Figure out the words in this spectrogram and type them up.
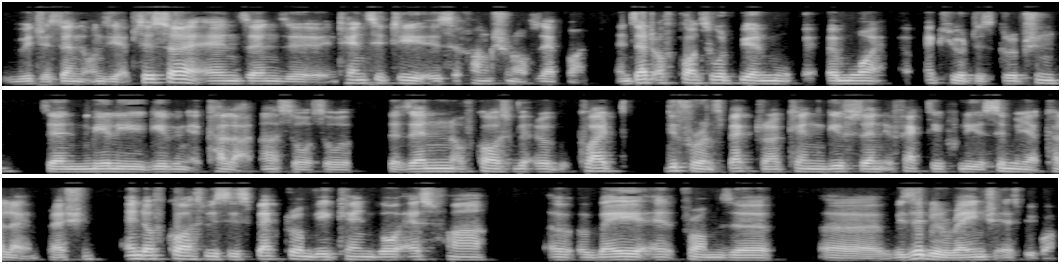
which is then on the abscissa, and then the intensity is a function of that one. And that, of course, would be a more, a more accurate description than merely giving a color. Uh, so, so then, of course, uh, quite different spectra can give then effectively a similar color impression. And of course, with the spectrum, we can go as far uh, away uh, from the uh, visible range as we want.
